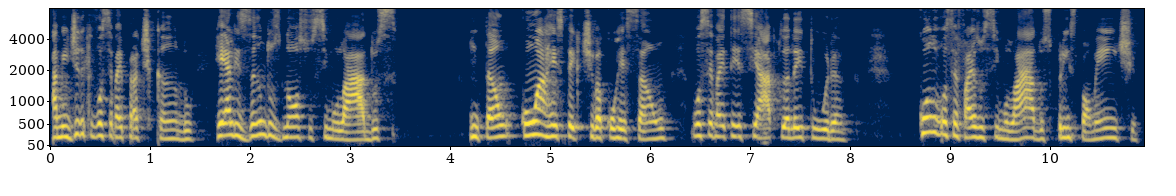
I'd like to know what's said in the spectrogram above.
à medida que você vai praticando, realizando os nossos simulados, então, com a respectiva correção, você vai ter esse hábito da leitura. Quando você faz os simulados, principalmente,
